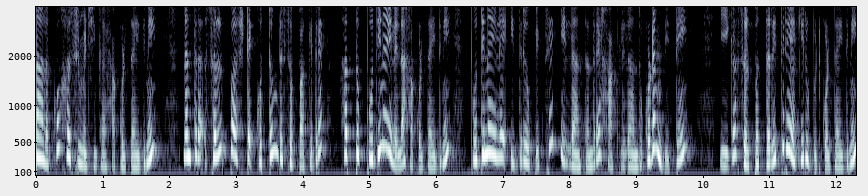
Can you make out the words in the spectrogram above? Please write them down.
ನಾಲ್ಕು ಹಸಿರು ಮೆಣಸಿನ್ಕಾಯಿ ಹಾಕ್ಕೊಳ್ತಾ ಇದ್ದೀನಿ. ನಂತರ ಸ್ವಲ್ಪ ಅಷ್ಟೇ ಕೊತ್ತಂಬರಿ ಸೊಪ್ಪು ಹಾಕಿದರೆ ಹತ್ತು ಪುದೀನ ಎಲೆನ ಹಾಕ್ಕೊಳ್ತಾ ಇದ್ದೀನಿ. ಪುದೀನ ಎಲೆ ಇದ್ದರೆ ಉಪಯೋಗಿಸಿ, ಇಲ್ಲ ಅಂತಂದರೆ ಹಾಕಲಿಲ್ಲ ಅಂದರೂ ಕೂಡ ನಡೀತಿ. ಈಗ ಸ್ವಲ್ಪ ತರಿತರಿಯಾಗಿ ರುಬ್ಬಿಟ್ಕೊಳ್ತಾ ಇದ್ದೀನಿ.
